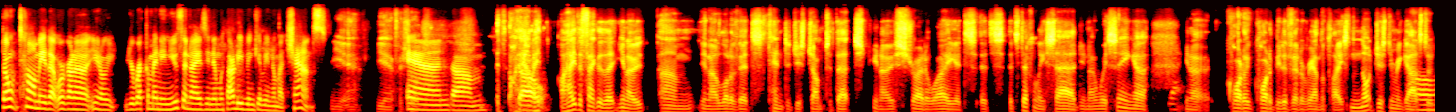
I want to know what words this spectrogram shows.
don't tell me that we're gonna you know you're recommending euthanizing him without even giving him a chance yeah, yeah, for sure. and um It's, I, hate, I hate the fact that, that you know um, you know a lot of vets tend to just jump to that you know straight away. It's it's it's definitely sad. You know we're seeing a Yeah. you know quite a quite a bit of it around the place, not just in regards to,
